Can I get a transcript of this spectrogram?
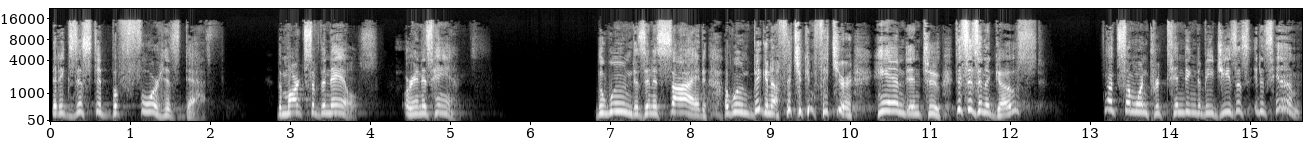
that existed before his death. The marks of the nails are in his hands. The wound is in his side, a wound big enough that you can fit your hand into. This isn't a ghost. It's not someone pretending to be Jesus. It is him.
